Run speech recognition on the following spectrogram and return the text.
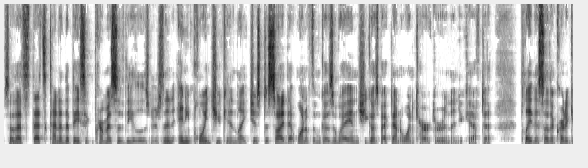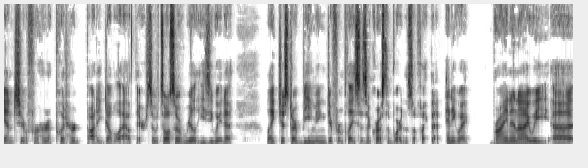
So that's that's kind of the basic premise of the illusionist. And at any point, you can like just decide that one of them goes away, and she goes back down to one character, and then you have to play this other card again to, for her to put her body double out there. So it's also a real easy way to like just start beaming different places across the board and stuff like that. Anyway, Brian and I, we uh,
